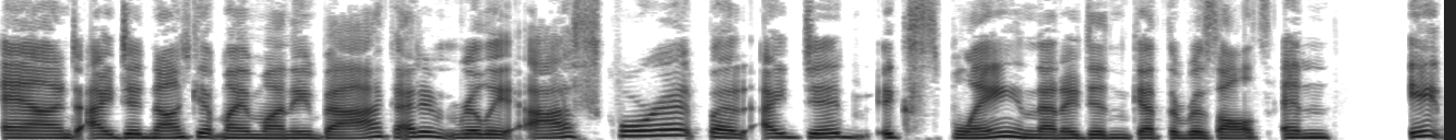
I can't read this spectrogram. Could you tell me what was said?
and I did not get my money back. I didn't really ask for it, but I did explain that I didn't get the results. And it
